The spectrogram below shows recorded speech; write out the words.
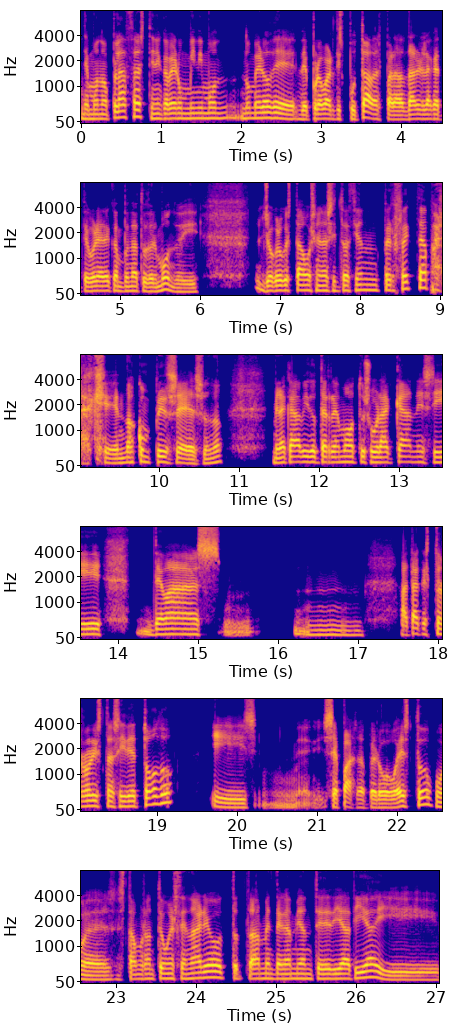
de monoplazas tiene que haber un mínimo número de, de, pruebas disputadas para darle la categoría de campeonato del mundo y yo creo que estamos en la situación perfecta para que no cumplirse eso, ¿no? Mira que ha habido terremotos, huracanes y demás mmm, ataques terroristas y de todo y se pasa, pero esto, pues estamos ante un escenario totalmente cambiante día a día y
